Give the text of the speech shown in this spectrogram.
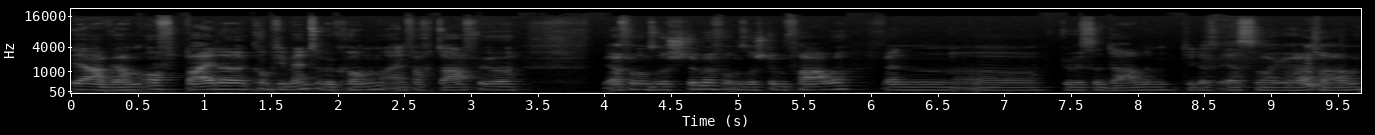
ja, wir haben oft beide Komplimente bekommen, einfach dafür, ja, für unsere Stimme, für unsere Stimmfarbe, wenn äh, gewisse Damen, die das erste Mal gehört haben.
